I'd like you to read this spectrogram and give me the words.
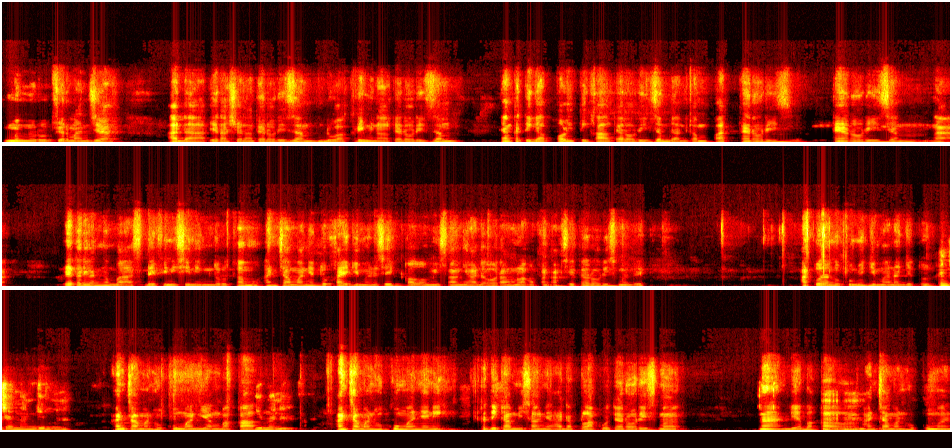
menurut Firmansyah ada irasional terorisme, dua kriminal terorisme, yang ketiga political terorisme dan keempat terorisme. Terorisme. Nah, ya tadi kan ngebahas definisi nih. Menurut kamu ancamannya tuh kayak gimana sih kalau misalnya ada orang melakukan aksi terorisme deh? Aturan hukumnya gimana gitu? Ancaman gimana? ancaman hukuman yang bakal gimana? Ancaman hukumannya nih ketika misalnya ada pelaku terorisme. Nah, dia bakal mm -hmm. ancaman hukuman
